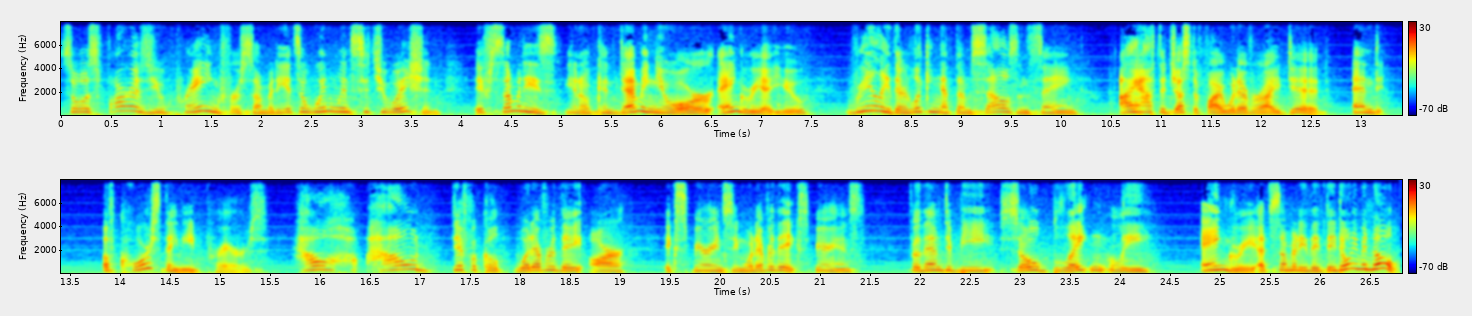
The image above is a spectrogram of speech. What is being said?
So as far as you praying for somebody, it's a win-win situation. If somebody's, you know, condemning you or angry at you, really they're looking at themselves and saying, I have to justify whatever I did. And of course they need prayers. How how difficult whatever they are experiencing, whatever they experienced, for them to be so blatantly angry at somebody that they don't even know.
